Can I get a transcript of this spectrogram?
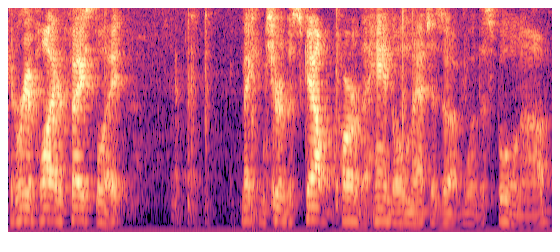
You can reapply your faceplate making sure the scallop part of the handle matches up with the spool knob.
